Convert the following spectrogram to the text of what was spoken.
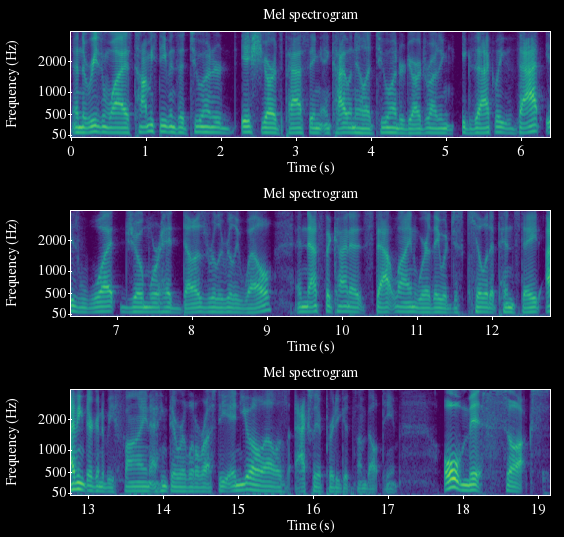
And the reason why is Tommy Stevens had 200 ish yards passing and Kylan Hill had 200 yards running. Exactly. That is what Joe Moorhead does really, really well. And that's the kind of stat line where they would just kill it at Penn State. I think they're going to be fine. I think they were a little rusty. And ULL is actually a pretty good Sun Belt team. Ole Miss sucks.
